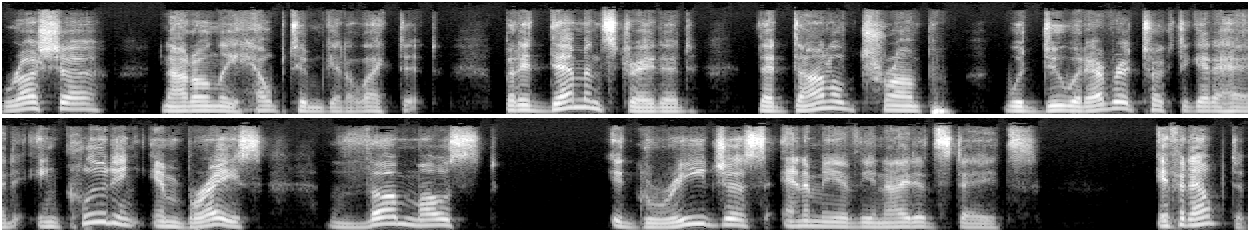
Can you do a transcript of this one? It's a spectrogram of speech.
Russia not only helped him get elected but it demonstrated that donald trump would do whatever it took to get ahead, including embrace the most egregious enemy of the United States if it helped him.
